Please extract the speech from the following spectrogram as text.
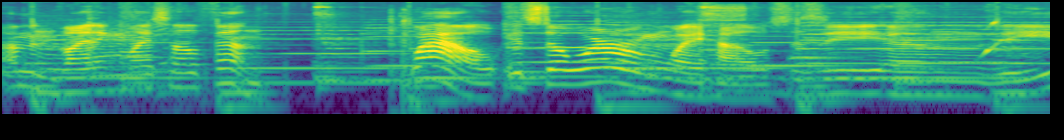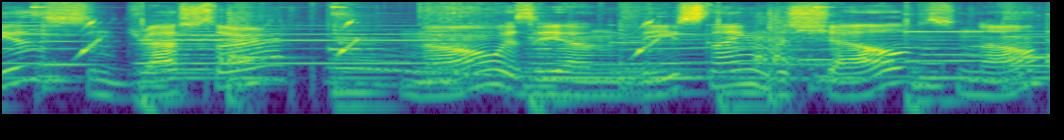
I'm inviting myself in. Wow, it's the Way house. Is he in these? In dresser? No. Is he in these things? The shelves? No.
